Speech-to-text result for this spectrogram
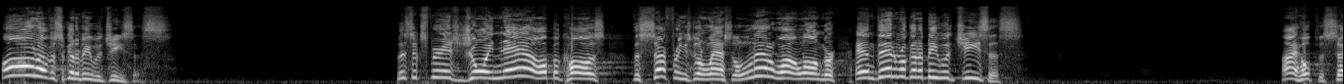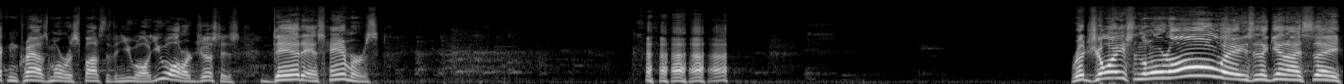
All of us are going to be with Jesus. Let's experience joy now because the suffering is going to last a little while longer, and then we're going to be with Jesus. I hope the second crowd is more responsive than you all. You all are just as dead as hammers. rejoice in the Lord always. And again, I say,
